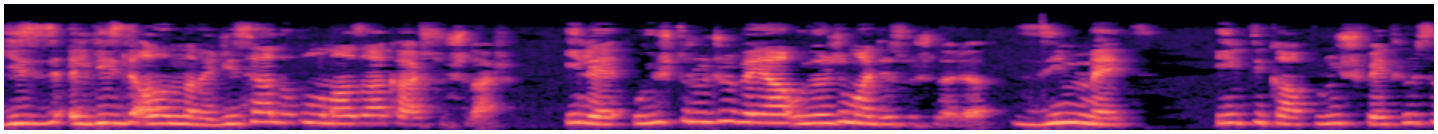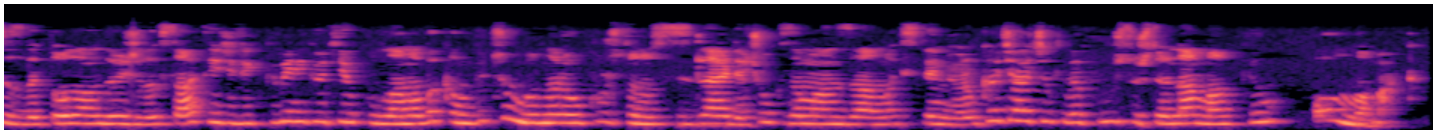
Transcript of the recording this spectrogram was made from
gizli, gizli alanına ve cinsel dokunulmazlığa karşı suçlar ile uyuşturucu veya uyarıcı madde suçları, zimmet, İltikap, rüşvet, hırsızlık, dolandırıcılık, sahtecilik, güveni kötüye kullanma. Bakın bütün bunları okursunuz sizler de çok zamanınızı almak istemiyorum. Kaçakçılık ve fuhuş suçlarından mahkum olmamak.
